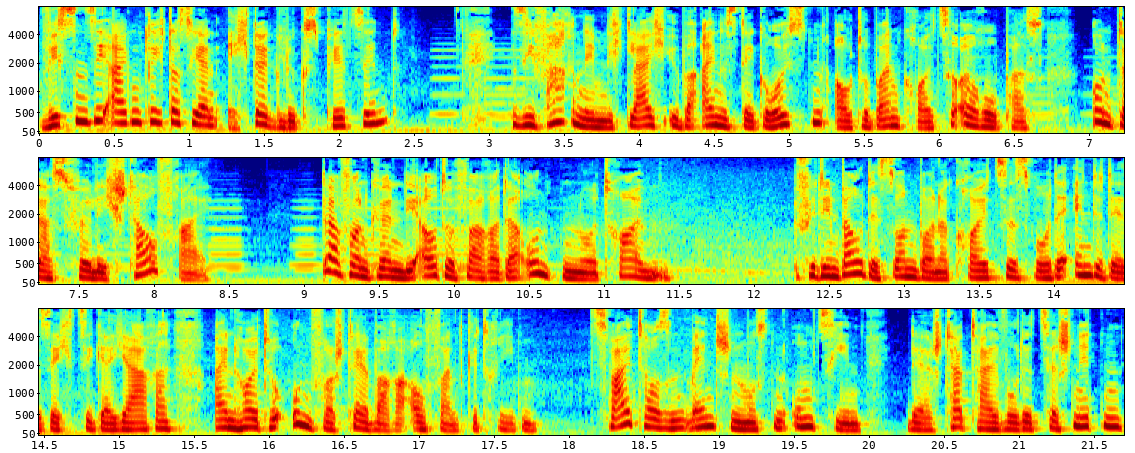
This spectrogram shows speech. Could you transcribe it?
Wissen Sie eigentlich, dass Sie ein echter Glückspilz sind? Sie fahren nämlich gleich über eines der größten Autobahnkreuze Europas. Und das völlig staufrei. Davon können die Autofahrer da unten nur träumen. Für den Bau des Sonnborner Kreuzes wurde Ende der 60er Jahre ein heute unvorstellbarer Aufwand getrieben. 2000 Menschen mussten umziehen, der Stadtteil wurde zerschnitten,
